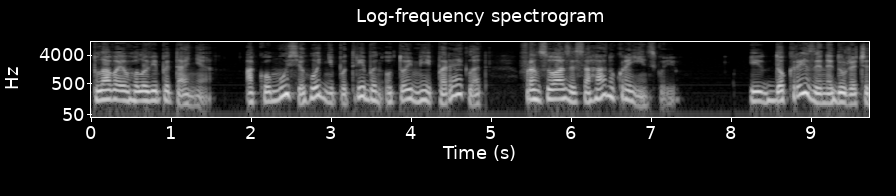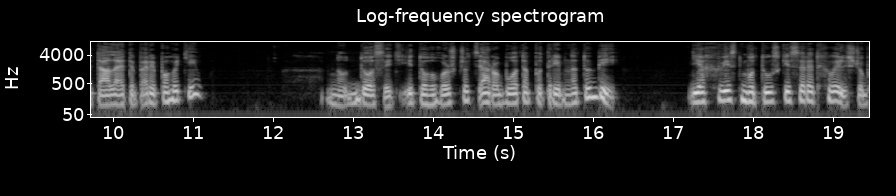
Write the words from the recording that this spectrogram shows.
плаває в голові питання: а кому сьогодні потрібен отой мій переклад Франсуази Саган українською? І до кризи не дуже читала, а тепер і поготів. Ну, досить і того, що ця робота потрібна тобі. Як хвіст мотузки серед хвиль, щоб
